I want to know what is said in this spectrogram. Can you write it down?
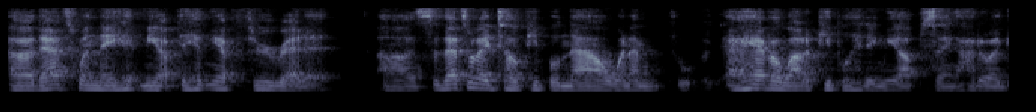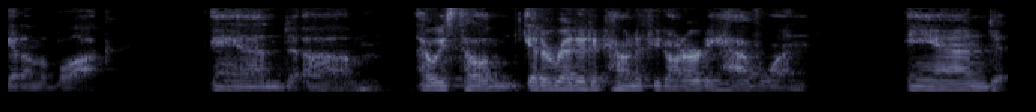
uh, that's when they hit me up. They hit me up through Reddit, uh, so that's what I tell people now when I'm. I have a lot of people hitting me up saying, "How do I get on the block?" And um, I always tell them, get a Reddit account if you don't already have one, and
